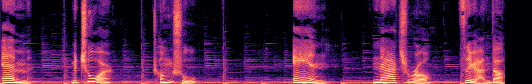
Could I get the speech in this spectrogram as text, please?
M mature 成熟。 N natural 自然的，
